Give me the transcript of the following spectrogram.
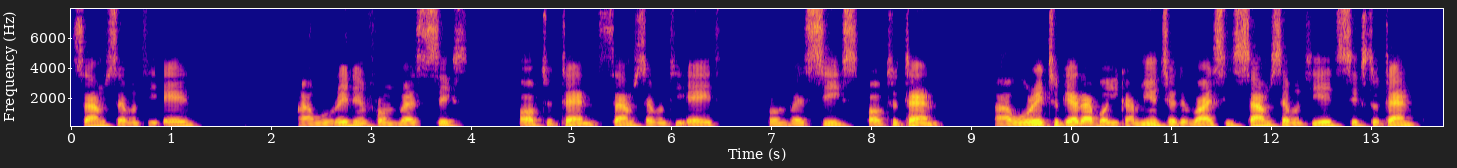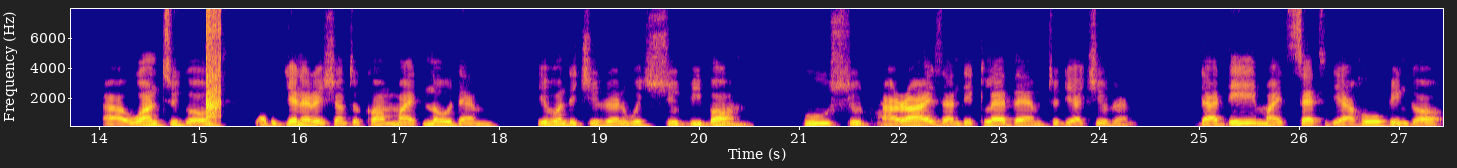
Psalm 78. And we're reading from verse 6 up to 10. Psalm 78 from verse 6 up to 10. Uh, we'll read together, but you can mute your devices. Psalm 78, 6 to 10. Uh, one to go, that the generation to come might know them, even the children which should be born, who should arise and declare them to their children, that they might set their hope in God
